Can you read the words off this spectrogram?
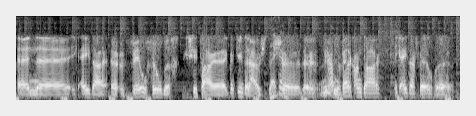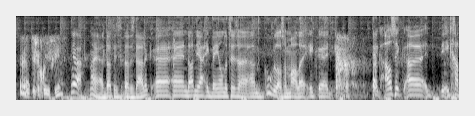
En eh, ik eet daar eh, veelvuldig. Ik zit daar, eh, ik ben kind aan huis. Dus eh, eh, ja, mijn werk hangt daar. Ik eet daar veel. eh, en het is een goede vriend. Ja, nou ja, dat is, dat is duidelijk. Eh, en dan, ja, ik ben je ondertussen aan het googlen als een malle. Ik, eh, kijk, als ik... eh, ik ga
